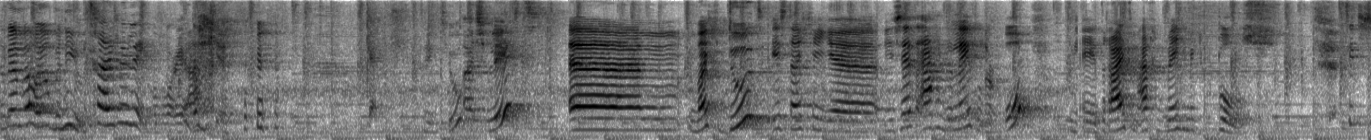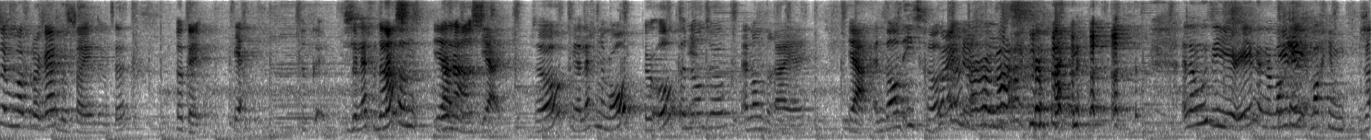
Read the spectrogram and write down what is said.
Ik ben wel heel benieuwd. Ik ga even een lepel voor je aan. Kijk, Thank you. alsjeblieft. Ehm, wat je doet, is dat je, je je zet eigenlijk de lepel erop en je draait hem eigenlijk een beetje met je pols. Het ziet er zo makkelijk uit als zij het doet, hè? Oké, Ja. oké. Dus je legt hem Naast? een- ja, Daarnaast? Ja, zo. Ja, leg hem erop Erop en dan zo. en dan draai je. Ja, en dan iets groter. Bijna. Maar, maar, maar, bijna. En dan moet hij hierin en dan mag je, mag je hem zo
